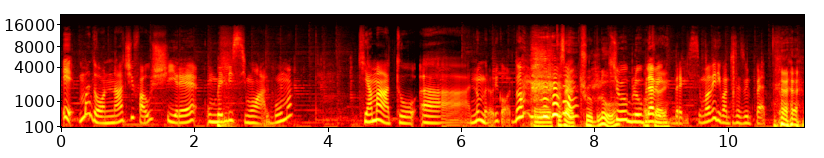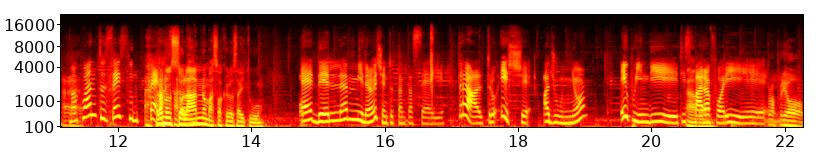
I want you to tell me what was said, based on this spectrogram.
E Madonna ci fa uscire un bellissimo album chiamato, eh, non me lo ricordo. Eh, cos'è? True Blue? True Blue, bravi- Ok. bravissimo, ma vedi quanto sei sul pezzo. Ma quanto sei sul pezzo? Però non so l'anno, ma so che lo sai tu. è del 1986. Tra l'altro esce a giugno e quindi ti Ah, spara beh. fuori Proprio...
